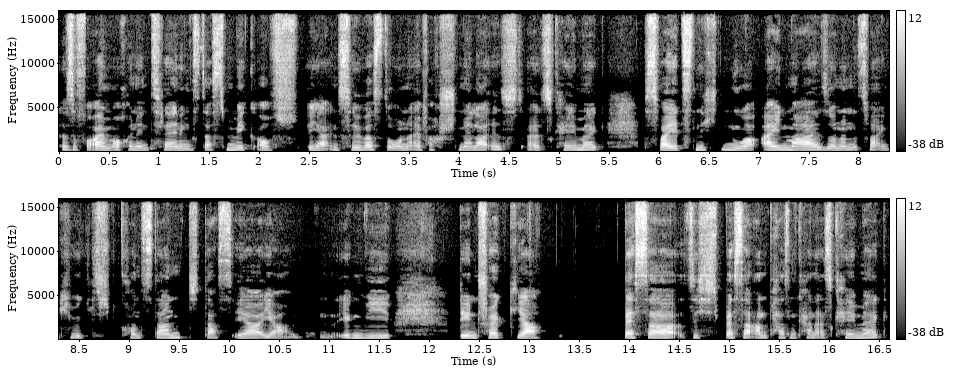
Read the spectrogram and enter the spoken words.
also vor allem auch in den Trainings, dass Mick auf, ja, in Silverstone einfach schneller ist als K-Mac. Das war jetzt nicht nur einmal, sondern es war eigentlich wirklich konstant, dass er ja irgendwie den Track ja besser, sich besser anpassen kann als K-Mac.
